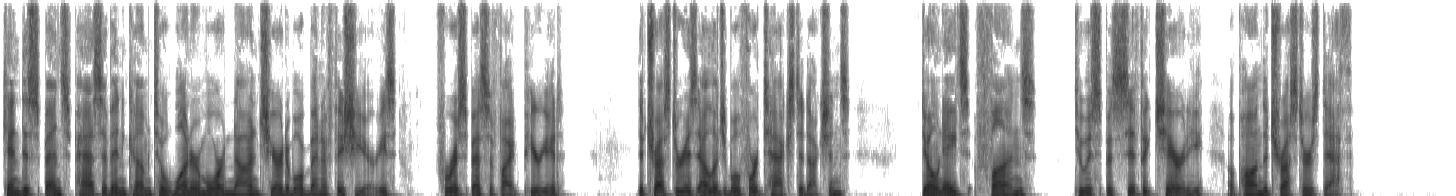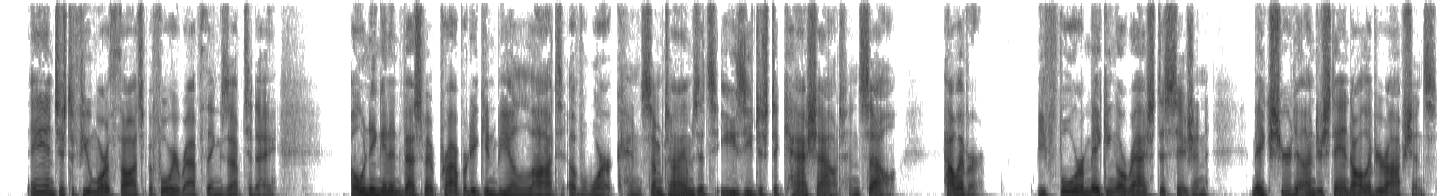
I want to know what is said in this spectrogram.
can dispense passive income to one or more non charitable beneficiaries for a specified period. The truster is eligible for tax deductions, donates funds to a specific charity upon the truster's death. And just a few more thoughts before we wrap things up today. Owning an investment property can be a lot of work, and sometimes it's easy just to cash out and sell. However, before making a rash decision, make sure to understand all of your options.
